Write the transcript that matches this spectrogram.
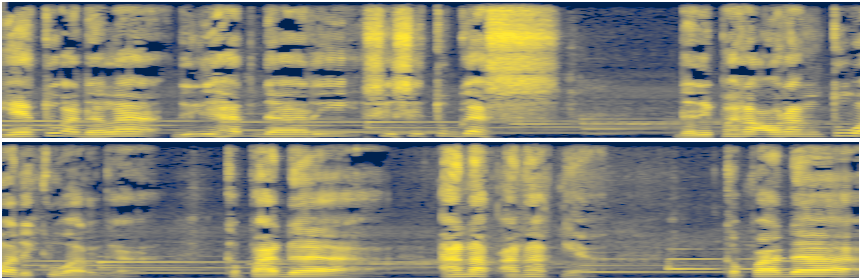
Yaitu adalah dilihat dari sisi tugas dari para orang tua di keluarga kepada anak-anaknya kepada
